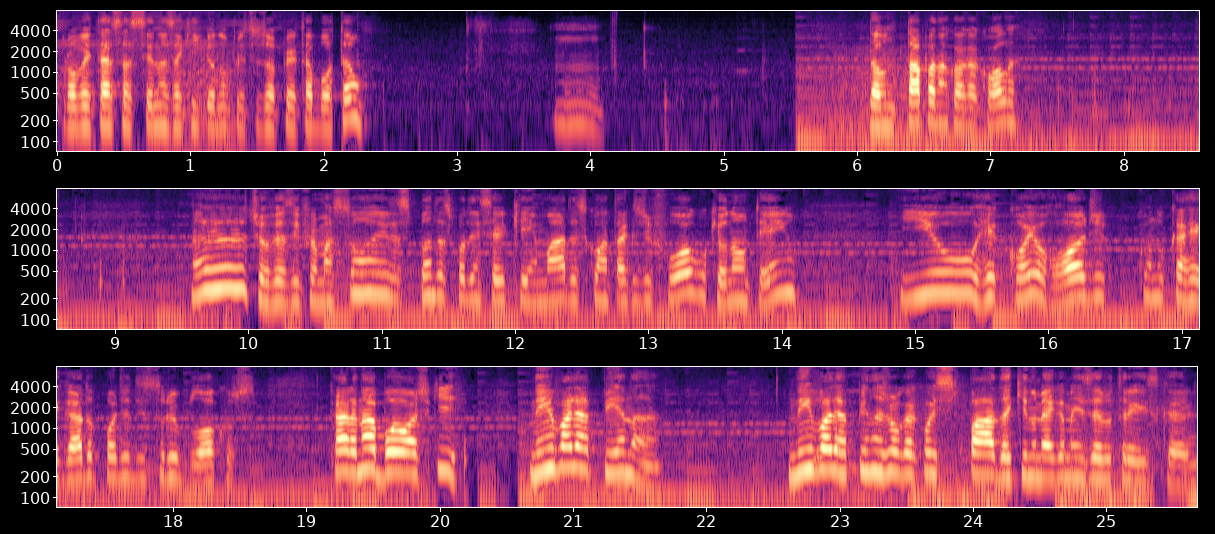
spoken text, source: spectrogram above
Aproveitar essas cenas aqui que eu não preciso apertar botão. Hum. Dá um tapa na Coca-Cola. Ah, deixa eu ver as informações. As plantas podem ser queimadas com ataques de fogo, que eu não tenho. E o recoil rod, quando carregado, pode destruir blocos. Cara, na boa, eu acho que nem vale a pena. Nem vale a pena jogar com a espada aqui no Mega Man 03, cara.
